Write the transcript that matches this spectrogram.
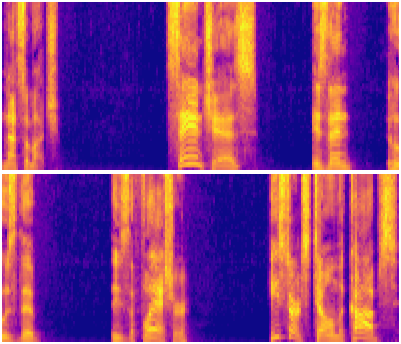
not so much. Sanchez is then, who's the, he's the flasher, he starts telling the cops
